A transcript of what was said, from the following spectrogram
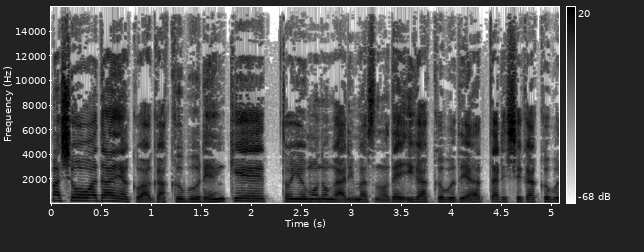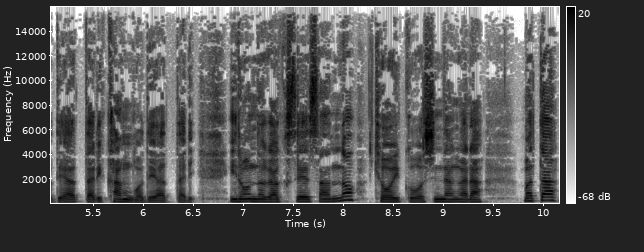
まあ、昭和大学は学部連携というものがありますので、医学部であったり、歯学部であったり、看護であったり、いろんな学生さんの教育をしながら、また、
